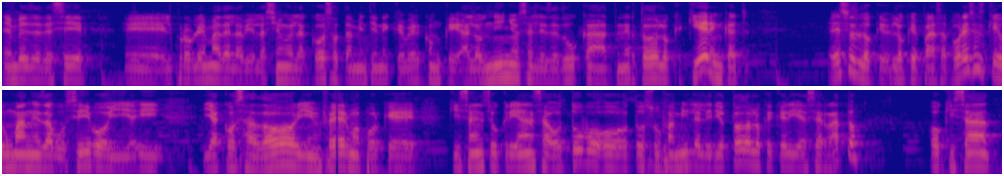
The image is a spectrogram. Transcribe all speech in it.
En vez de decir, eh, el problema de la violación o el acoso también tiene que ver con que a los niños se les educa a tener todo lo que quieren, ¿cacha? Eso es lo que, lo que pasa. Por eso es que un man es abusivo y, y- acosador y enfermo, porque quizá en su crianza o tuvo o, o su familia le dio todo lo que quería ese rato, o quizá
